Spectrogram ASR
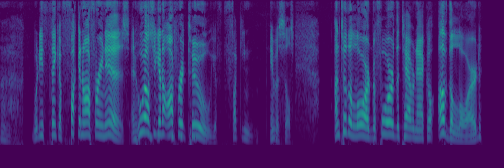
what do you think a fucking offering is? And who else are you going to offer it to? You fucking imbeciles. Unto the Lord before the tabernacle of the Lord.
